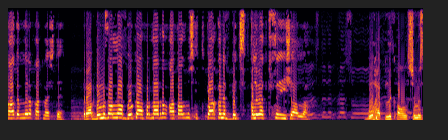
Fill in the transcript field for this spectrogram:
xodimlari qatnashdi. Rabbimiz Alloh bu kofirlarning atalmış ittifoqini bichit qilib inshaalloh. Bu haftalik anglitishimiz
